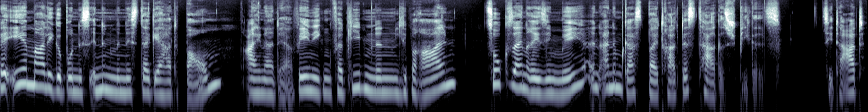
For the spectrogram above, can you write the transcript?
Der ehemalige Bundesinnenminister Gerhard Baum, einer der wenigen verbliebenen Liberalen, zog sein Resümee in einem Gastbeitrag des Tagesspiegels. Zitat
